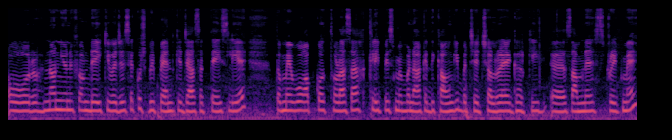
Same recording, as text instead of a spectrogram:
और नॉन यूनिफॉर्म डे की वजह से कुछ भी पहन के जा सकते हैं इसलिए। तो मैं वो आपको थोड़ा सा क्लिप इसमें बना के दिखाऊँगी बच्चे चल रहे हैं घर की आ, सामने स्ट्रीट में।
